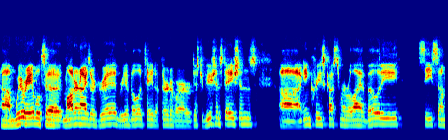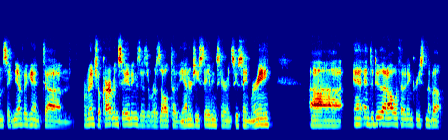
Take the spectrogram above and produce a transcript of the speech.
um, we were able to modernize our grid, rehabilitate a third of our distribution stations, uh, increase customer reliability, see some significant um, provincial carbon savings as a result of the energy savings here in Sault Ste. Marie. Uh, And to do that all without increasing the bill.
